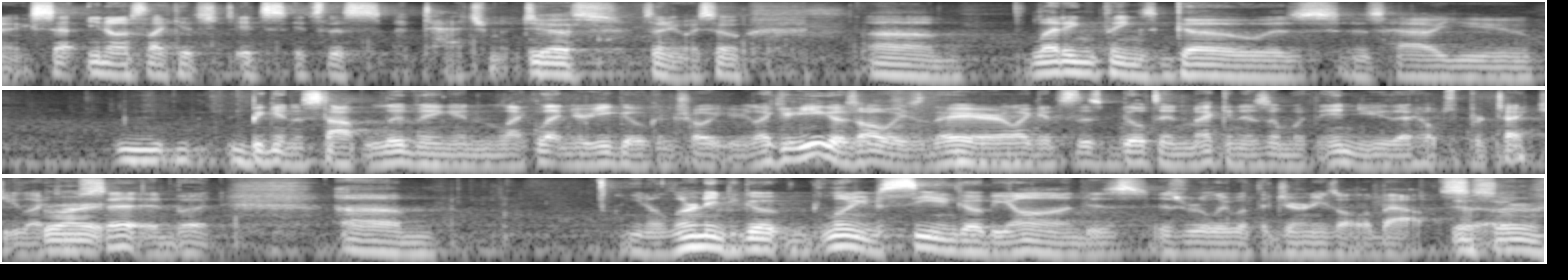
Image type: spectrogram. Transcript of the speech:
to accept you know it's like it's it's it's this attachment to it. Yes. so anyway so um, letting things go is is how you begin to stop living and like letting your ego control you. Like your ego's always there. Like it's this built-in mechanism within you that helps protect you, like you said. But um, you know, learning to go, learning to see and go beyond is is really what the journey is all about. Yes, sir.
